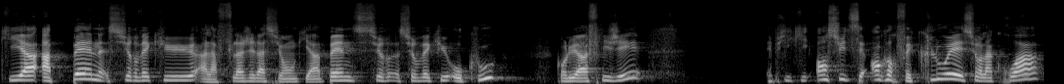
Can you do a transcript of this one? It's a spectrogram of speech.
qui a à peine survécu à la flagellation, qui a à peine survécu au coup qu'on lui a affligé, et puis qui ensuite s'est encore fait clouer sur la croix,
